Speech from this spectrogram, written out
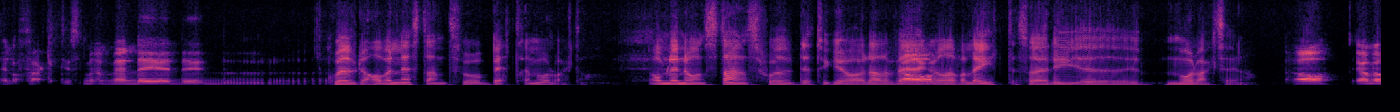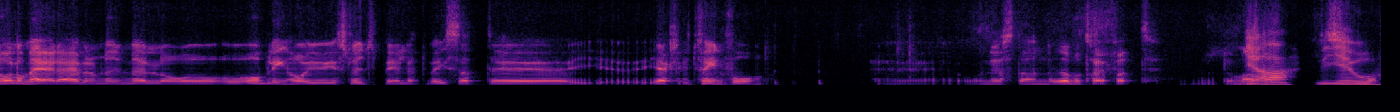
Eller faktiskt, men, men det, det... Skövde har väl nästan två bättre målvakter? Om det är någonstans Skövde tycker jag där det väger ja. över lite så är det ju målvaktssidan. Ja, jag håller med dig. Även om nu Möller och, och Obling har ju i slutspelet visat eh, jäkligt fin form. Eh, och nästan överträffat de andra. Ja, jo.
